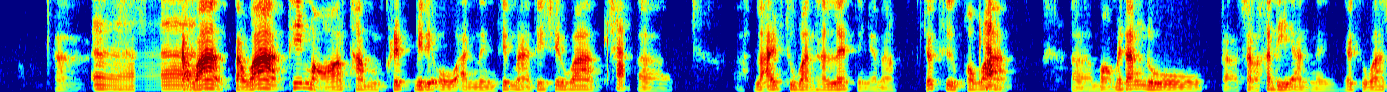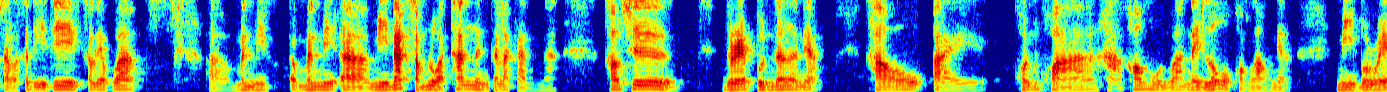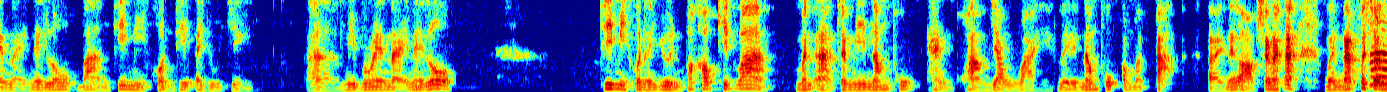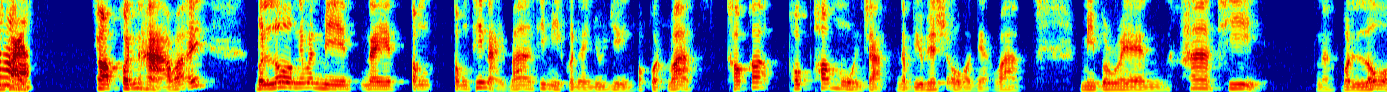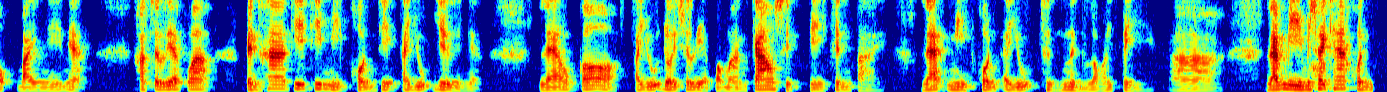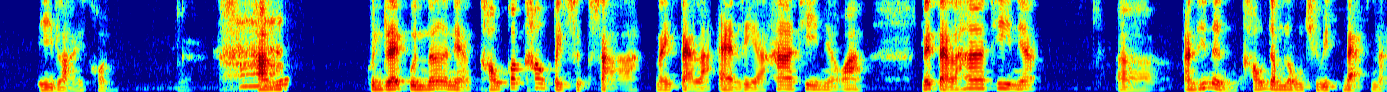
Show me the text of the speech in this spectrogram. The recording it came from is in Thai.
แต่ว่าแต่ว่าที่หมอทำคลิปวิดีโออันหนึ่งขึ้นมาที่ชื่อว่าค่ะเอ่อ Live to 100 อย่างเงี้ยนะ ก็คือเพราะว่าค่ะเอ่อหมอไม่ตั้งดูเอ่อสารคดีอันหนึ่งก็คือว่าสารคดีที่เขาเรียกว่าเอ่อมันมีเอ่อมันมีเอ่อมีนักสำรวจท่านหนึ่งกันละกันนะเขาชื่อเดรฟบุนเนอร์เนี่ยเขาไปค้นคว้าหาข้อมูลว่าในโลกของเราเนี่ยมีบริเวณไหนในโลกบ้างที่มีคนที่อายุยืนอ่า มีบริเวณไหนในโลก ที่มีคนอายุยืนเพราะเขาคิดว่ามันอาจจะมีน้ำพุแห่งความเยาว์วัยหรือน้ำพุอมตะอะไรนึกออกใช่ไหมเหมือนนักผจญภัยค่ะชอบค้นหาว่า เอ๊ะบนโลกนี้มันมีในตรงตรงที่ไหนบ้างที่มีคนอายุยืน ปรากฏว่าเขาก็พบข้อมูลจาก WHO เนี่ยว่า มีบริเวณ 5 ที่นะบนโลกใบนี้เนี่ยเขาจะเรียกว่าเป็น 5 ที่ที่มีคนที่อายุยืนเนี่ย แล้วก็อายุโดยเฉลี่ยประมาณ 90 ปีขึ้นไป และมีคนอายุถึง 100 ปีอ่าและมีไม่ใช่แค่คนมีหลายคนค่ะคราวนี้คุณเดรฟบุนเนอร์เนี่ยเขาก็เข้าไปศึกษาในแต่ละแอเรียห้าที่เนี้ยว่า ในแต่ละห้าที่เนี้ยเอ่ออันที่หนึ่งเขาดำรงชีวิตแบบไหน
